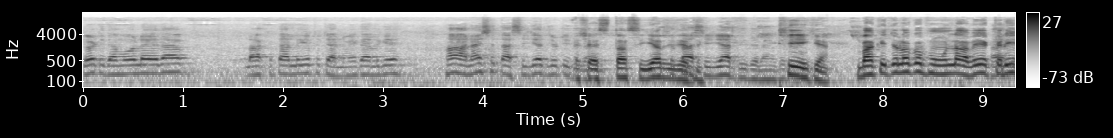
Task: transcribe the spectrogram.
ਝੋਟੀ ਦਾ ਮੁੱਲ ਇਹਦਾ ਲੱਖ ਕਰ ਲਈਏ 95 ਕਰ ਲਈਏ। ਹਾਂ ਨਾ 87000 ਝੋਟੀ ਦੇ ਅੱਛਾ 87000 ਦੀ ਦੇ ਦੇ 87000 ਦੀ ਦੇ ਲਾਂਗੇ ਠੀਕ ਆ। ਬਾਕੀ ਚਲੋ ਕੋਈ ਫੋਨ ਲਾਵੇ ਇੱਕ ਵਾਰੀ।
